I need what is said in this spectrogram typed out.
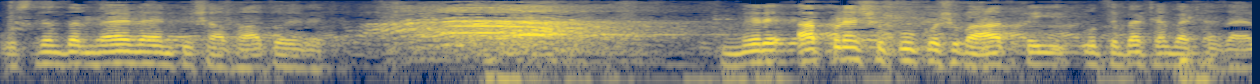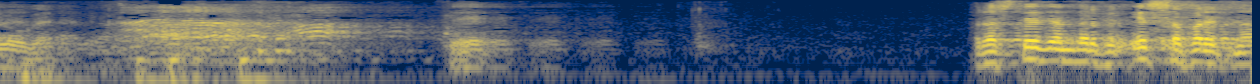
اس کے اندر نئے نئے انکشافات ہوئے گئے میرے اپنے شکوک و شبہات کئی اتنے بیٹھے بیٹھے زائل ہو گئے۔ رستے دے اندر پھر اس سفر اتنا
